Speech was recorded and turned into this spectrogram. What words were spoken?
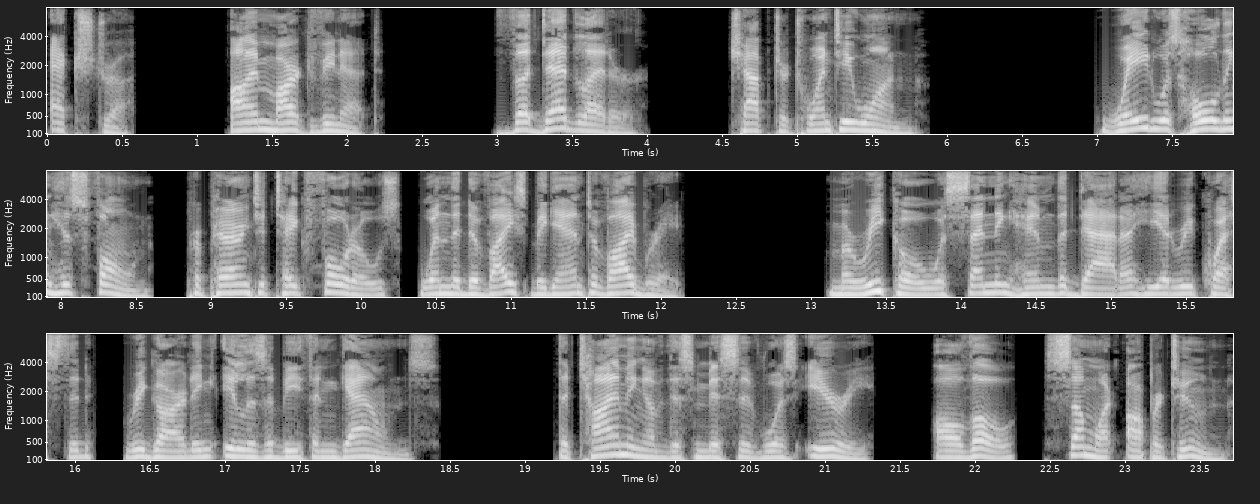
Extra. I'm Mark Vinet. The Dead Letter, Chapter 21. Wade was holding his phone, preparing to take photos when the device began to vibrate. Mariko was sending him the data he had requested regarding Elizabethan gowns. The timing of this missive was eerie, although somewhat opportune.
